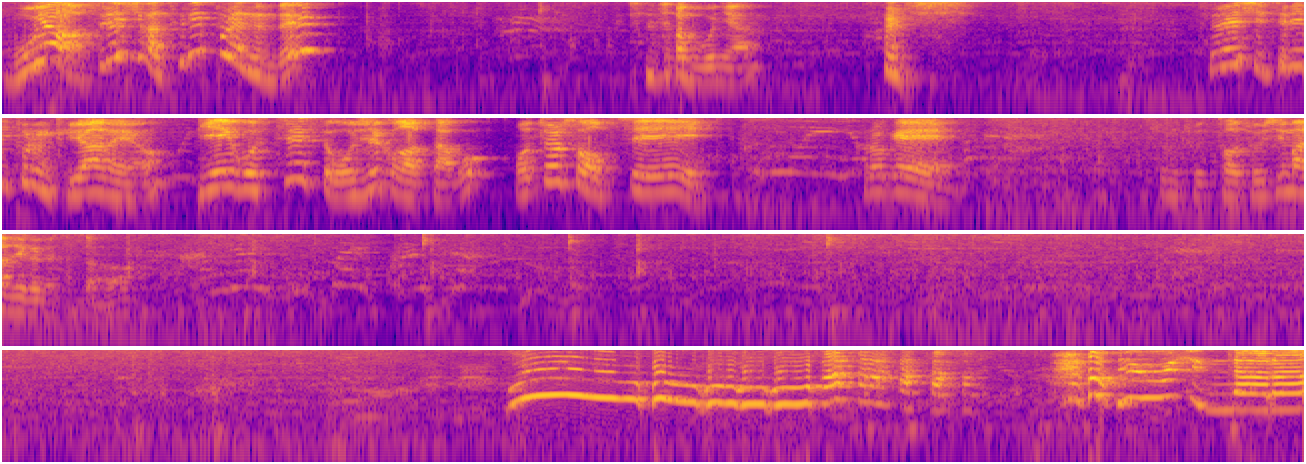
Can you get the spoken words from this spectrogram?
뭐야? 쓰레쉬가 triple 했는데? 진짜 뭐냐? 씨. 쓰레쉬 triple은 귀하네요. 비에고 스트레스 오질 것 같다고? 어쩔 수 없지. 그러게 좀 더 조심하지 그랬어. 우! 아유 신나라.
